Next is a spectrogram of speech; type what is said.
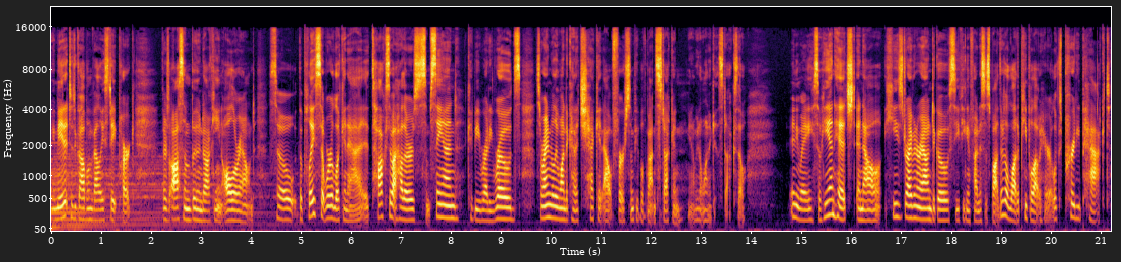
We made it to Goblin Valley State Park. There's awesome boondocking all around. So the place that we're looking at, it talks about how there's some sand, could be rutty roads. So Ryan really wanted to kind of check it out first. Some people have gotten stuck and, you know, we don't want to get stuck. So anyway, so he unhitched and now he's driving around to go see if he can find us a spot. There's a lot of people out here. It looks pretty packed.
